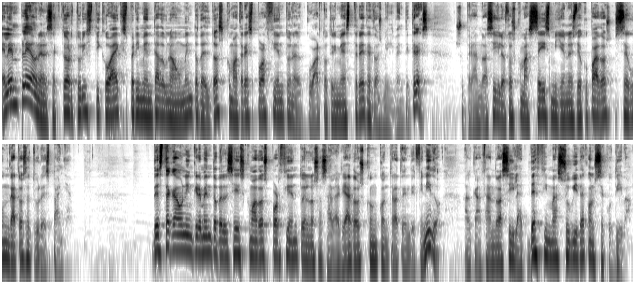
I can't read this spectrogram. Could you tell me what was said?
El empleo en el sector turístico ha experimentado un aumento del 2,3% en el cuarto trimestre de 2023, superando así los 2,6 millones de ocupados según datos de Tour España. Destaca un incremento del 6,2% en los asalariados con contrato indefinido, alcanzando así la décima subida consecutiva.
